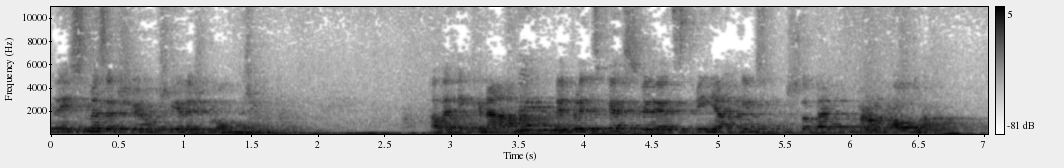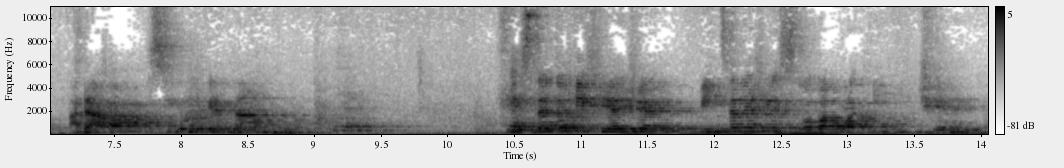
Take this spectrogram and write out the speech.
nejsme ze všeho příliš moudří, ale i k nám biblické svědectví nějakým způsobem promlouvá a dává sílu k jednání. Jisté totiž je, že více než slova platí činy.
